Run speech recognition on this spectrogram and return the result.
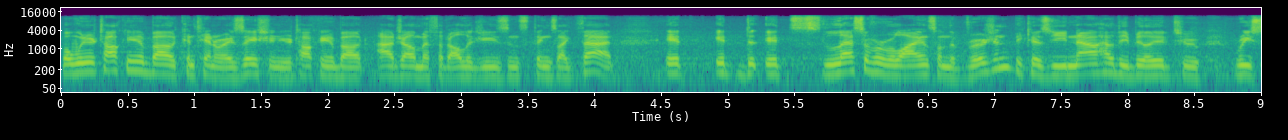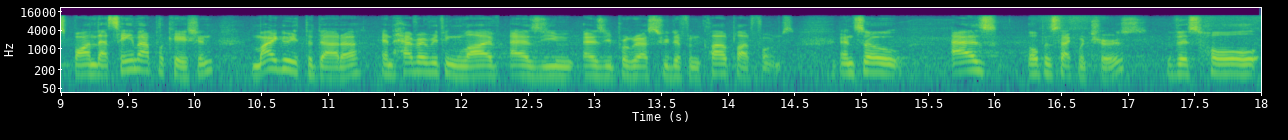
But when you're talking about containerization, you're talking about agile methodologies and things like that, it, it, it's less of a reliance on the version because you now have the ability to respawn that same application, migrate the data, and have everything live as you, as you progress through different cloud platforms. And so as OpenStack matures, this whole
